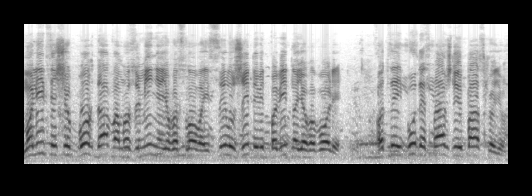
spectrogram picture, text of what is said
Моліться, щоб Бог дав вам розуміння Його слова і силу жити відповідно Його волі. Оце й буде справжньою Пасхою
